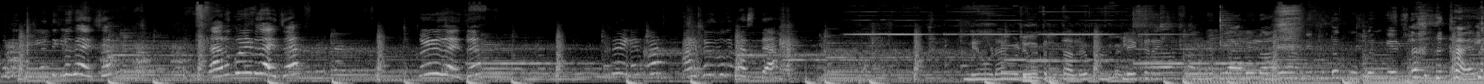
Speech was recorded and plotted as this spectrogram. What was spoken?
कुठे तिकडे तिकडे जायचं? रानू कुठे जायचं? कुठे जायचं? कुठे खा आरशात बघून हसत्या. मी एवढा व्हिडिओ करत आलोय पण प्ले करायचं फायनली आलेलो आहे आम्ही कुठं कोकण गेटला खायला?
